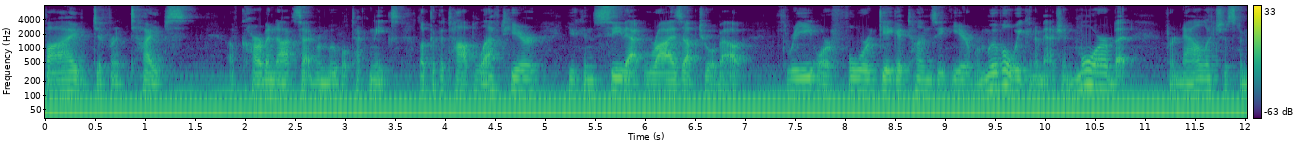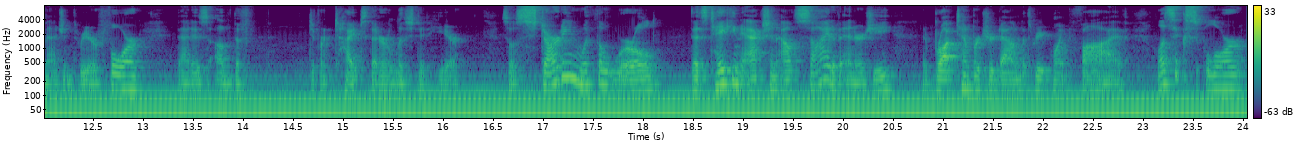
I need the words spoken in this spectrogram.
five different types of carbon dioxide removal techniques. Look at the top left here. You can see that rise up to about three or four gigatons a year removal. We can imagine more, but for now, let's just imagine three or four. That is of the different types that are listed here. So starting with the world that's taking action outside of energy that brought temperature down to 3.5, let's explore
